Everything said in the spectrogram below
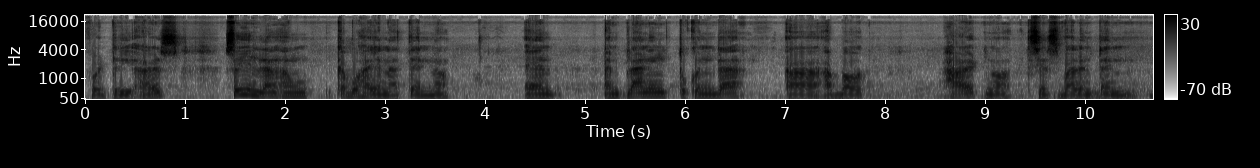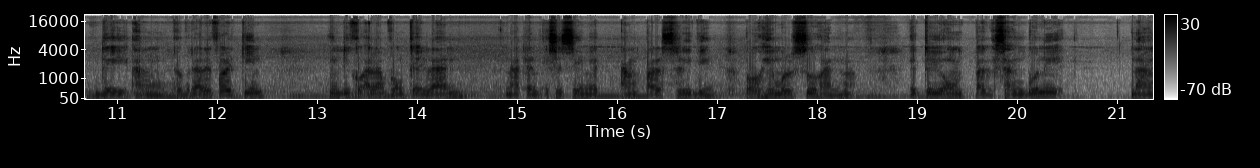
for 3 hours. So yun lang ang kabuhayan natin, no? And I'm planning to conduct uh, about heart, no? Since Valentine Day ang February 14, hindi ko alam kung kailan natin isisingit ang pulse reading o himulsuhan, no? Ito yung pagsangguni ng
